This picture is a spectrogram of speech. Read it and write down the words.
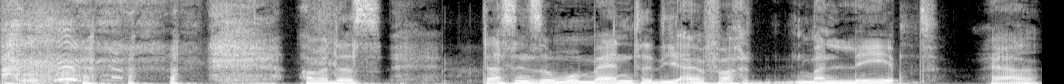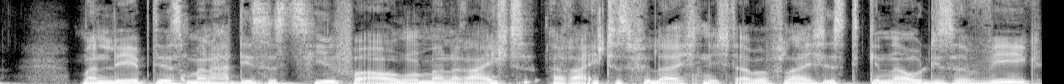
Aber das, das sind so Momente, die einfach man lebt, ja. Man lebt jetzt, man hat dieses Ziel vor Augen und man erreicht, erreicht es vielleicht nicht, aber vielleicht ist genau dieser Weg,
